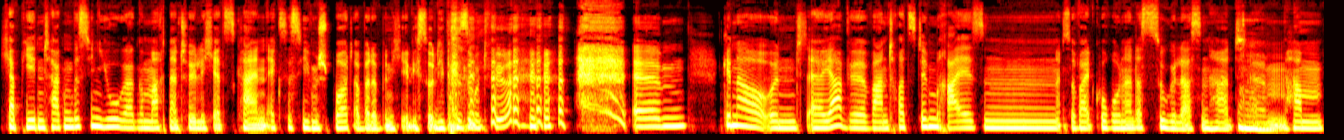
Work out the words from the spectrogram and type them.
ich habe jeden Tag ein bisschen Yoga gemacht. Natürlich jetzt keinen exzessiven Sport, aber da bin ich eh nicht so die Person für. ähm, genau und äh, ja, wir waren trotzdem reisen, soweit Corona das zugelassen hat, mhm. ähm, haben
